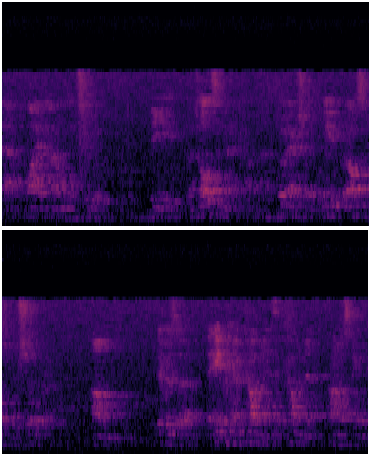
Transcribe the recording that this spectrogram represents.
that applied not only to the adults in that covenant who had actually believed, but also to the children. Um, there was a, the Abraham covenant is a covenant promising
